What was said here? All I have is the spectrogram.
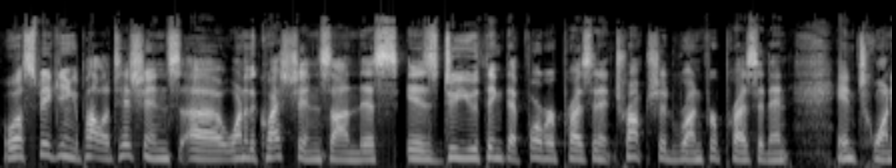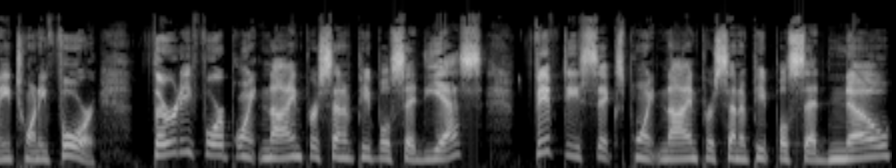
Well, speaking of politicians, uh, one of the questions on this is Do you think that former President Trump should run for president in 2024? 34.9% of people said yes, 56.9% of people said no,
